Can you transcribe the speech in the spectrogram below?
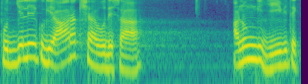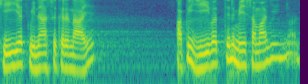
පුද්ගලයකුගේ ආරක්ෂාව දෙසා අනුන්ගේ ජීවිත කීයක් විනාස කරන අය අපි ජීවත්වෙන මේ සමාජය ඉන්නවාද.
